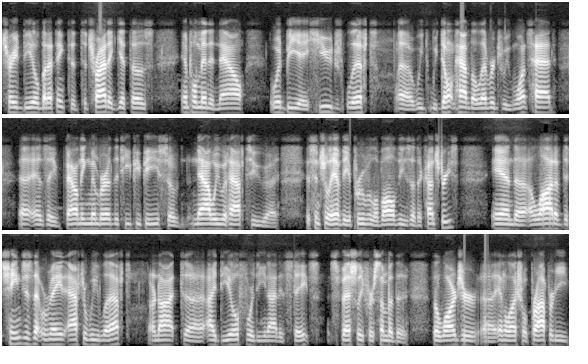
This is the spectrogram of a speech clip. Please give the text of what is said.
trade deal, but I think to, to try to get those implemented now would be a huge lift. Uh, we we don't have the leverage we once had uh, as a founding member of the TPP, so now we would have to uh, essentially have the approval of all these other countries, and uh, a lot of the changes that were made after we left are not uh, ideal for the United States, especially for some of the the larger uh, intellectual property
